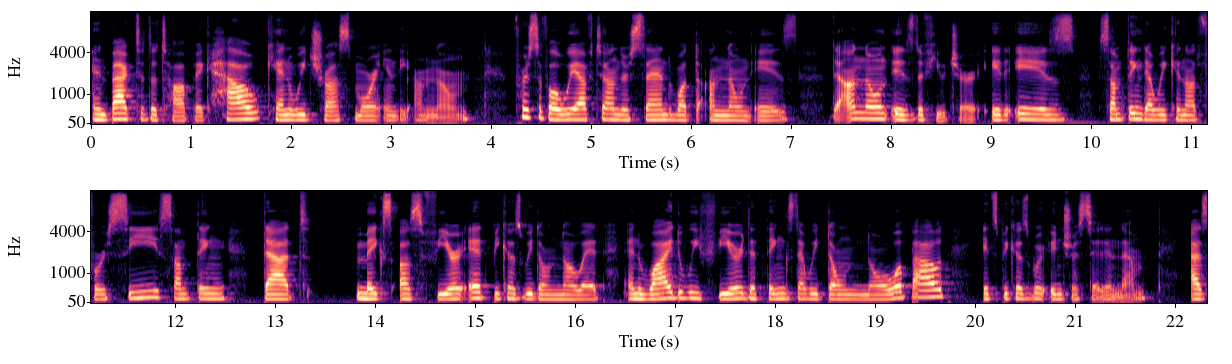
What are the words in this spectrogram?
And back to the topic how can we trust more in the unknown? First of all, we have to understand what the unknown is. The unknown is the future, it is something that we cannot foresee, something that makes us fear it because we don't know it. And why do we fear the things that we don't know about? It's because we're interested in them as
